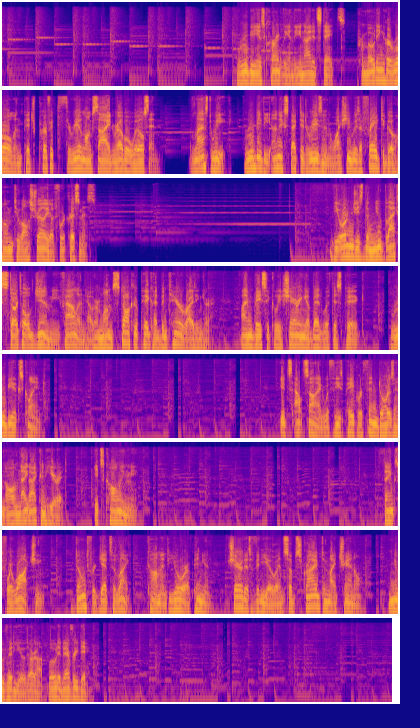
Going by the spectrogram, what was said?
Ruby is currently in the United States, promoting her role in Pitch Perfect 3 alongside Rebel Wilson. Last week, Ruby the unexpected reason why she was afraid to go home to Australia for Christmas. The Orange is the New Black star told Jimmy Fallon how her mom's stalker pig had been terrorizing her. I'm basically sharing a bed with this pig. Ruby exclaimed. It's outside with these paper-thin doors and all night I can hear it. It's calling me. Thanks for watching. Don't forget to like, comment your opinion, share this video and subscribe to my channel. New videos are uploaded every day.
